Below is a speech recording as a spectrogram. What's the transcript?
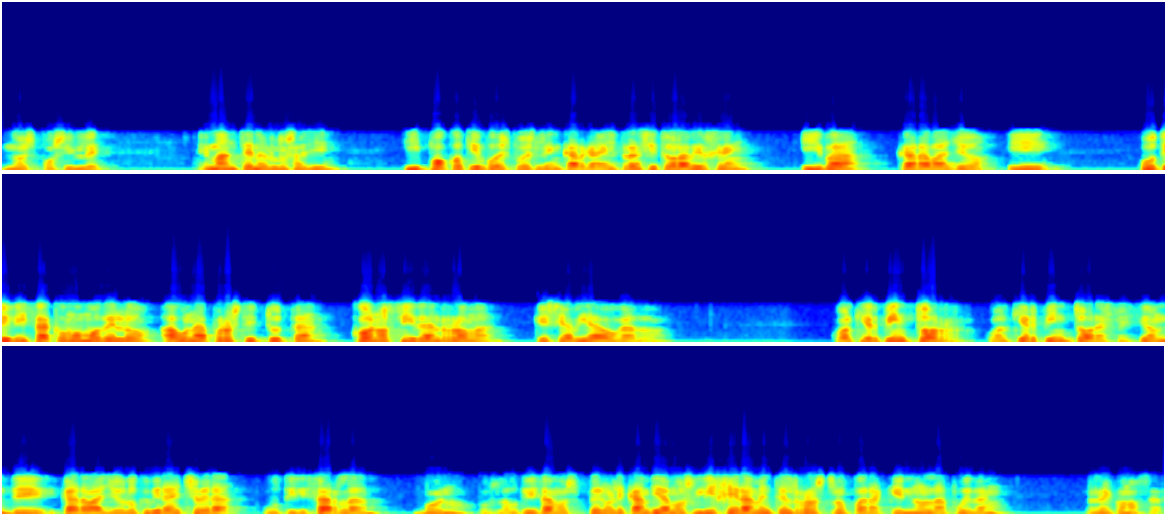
no es posible eh, mantenerlos allí. Y poco tiempo después le encargan el tránsito a la Virgen y va Caravaggio y utiliza como modelo a una prostituta conocida en Roma que se había ahogado. Cualquier pintor, cualquier pintor, a excepción de Caravaggio, lo que hubiera hecho era utilizarla, bueno, pues la utilizamos, pero le cambiamos ligeramente el rostro para que no la puedan reconocer.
